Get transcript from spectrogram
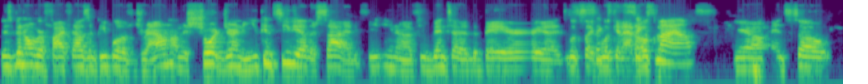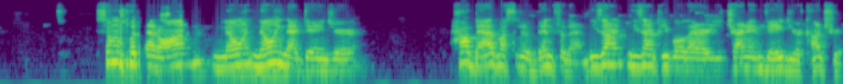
There's been over 5,000 people have drowned on this short journey. You can see the other side. If you, you know, if you've been to the Bay Area, it looks like six, looking at six Oakland, miles. You know, and so someone put that on, knowing knowing that danger, how bad must it have been for them? These aren't these aren't people that are trying to invade your country.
